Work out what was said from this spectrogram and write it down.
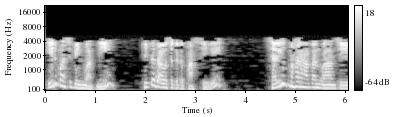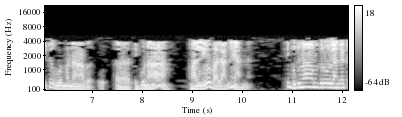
ඊට පස්සේ පින්වත්නි ටික දවසකට පස්සේ සරියුත් මහරහතන් වහන්සේට උවමනාව තිබුණා මල්ලියව බලන්න යන්න. ඉතින් බුදුහාමුදුරුවෝ ළඟට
